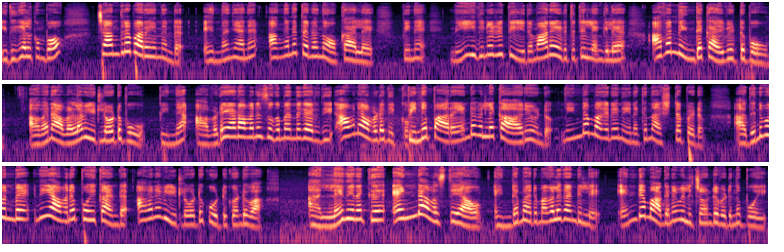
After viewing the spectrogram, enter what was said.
ഇത് കേൾക്കുമ്പോൾ ചന്ദ്ര പറയുന്നുണ്ട് എന്നാ ഞാൻ അങ്ങനെ തന്നെ നോക്കാല്ലേ? പിന്നെ നീ ഇതിനൊരു തീരുമാനം എടുത്തിട്ടില്ലെങ്കിൽ അവൻ നിന്റെ കൈവിട്ടു പോവും. അവൻ അവളെ വീട്ടിലോട്ട് പോവും. പിന്നെ അവിടെയാണ് അവന് സുഖമെന്ന് കരുതി അവൻ അവിടെ നിൽക്കും. പിന്നെ പറയേണ്ട വല്ല കാര്യമുണ്ടോ? നിന്റെ മകനെ നിനക്ക് നഷ്ടപ്പെടും. അതിനു മുൻപേ നീ അവനെ പോയി കണ്ട് അവനെ വീട്ടിലോട്ട് കൂട്ടിക്കൊണ്ടു വാ. അല്ലേ നിനക്ക്? എന്റെ അവസ്ഥയാവും. എന്റെ മരുമകൾ കണ്ടില്ലേ? എന്റെ മകനെ വിളിച്ചോണ്ട് ഇവിടുന്ന് പോയി.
